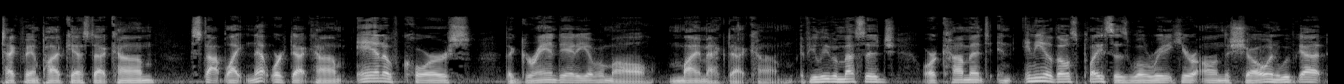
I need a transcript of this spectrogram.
techfanpodcast.com, stoplightnetwork.com, and of course, the granddaddy of them all, mymac.com. If you leave a message or comment in any of those places, we'll read it here on the show. And we've got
